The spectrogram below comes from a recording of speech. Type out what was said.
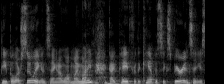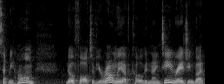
people are suing and saying i want my money back. I paid for the campus experience and you sent me home. No fault of your own. We have covid-19 raging but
